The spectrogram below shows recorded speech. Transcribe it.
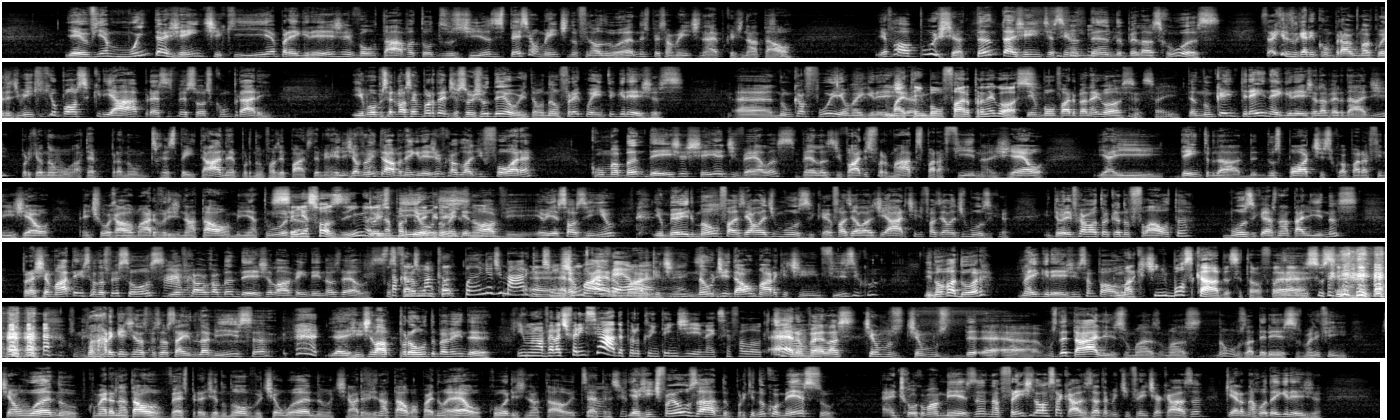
E aí eu via muita gente que ia para a igreja e voltava todos os dias, especialmente no final do ano, especialmente na época de Natal. Sim. E eu falava, puxa, tanta gente assim andando pelas ruas, será que eles não querem comprar alguma coisa de mim? O que, que eu posso criar para essas pessoas comprarem? E uma observação importante, eu sou judeu, então não frequento igrejas. Uh, nunca fui a uma igreja. Mas tem bom faro para negócio. Tem um bom faro para negócio. É isso aí. Então nunca entrei na igreja, na verdade, porque eu não, até para não desrespeitar, né, por não fazer parte da minha religião, não entrava na igreja, eu ficava do lado de fora com uma bandeja cheia de velas, velas de vários formatos, parafina, gel, e aí, dentro da, dos potes com a parafina em gel, a gente colocava uma árvore de Natal, uma miniatura. Você ia sozinho 2000, ali na porta da igreja? 99, eu ia sozinho e o meu irmão fazia aula de música. Eu fazia aula de arte e ele fazia aula de música. Então ele ficava tocando flauta, músicas natalinas, para chamar a atenção das pessoas Cara. e eu ficava com a bandeja lá vendendo as velas. Você tá falando de uma campanha de marketing, é. junto era uma, com a era vela. marketing é não digital, um marketing físico, inovador na igreja em São Paulo. Marketing de boscada você estava fazendo, é. isso sim. Marketing das pessoas saindo da missa e aí a gente lá pronto para vender. E uma vela diferenciada, pelo que eu entendi, né? Que você falou. Que tinha Eram velas, tinha uns, tinha uns, de, uh, uns detalhes, umas, umas. Não uns adereços, mas enfim. Tinha o ano, como era Natal, véspera de Ano Novo, tinha o ano, tinha árvore de Natal, Papai Noel, cores de Natal, etc. Não, E a gente foi ousado, porque no começo a gente colocou uma mesa na frente da nossa casa, exatamente em frente à casa, que era na rua da igreja.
